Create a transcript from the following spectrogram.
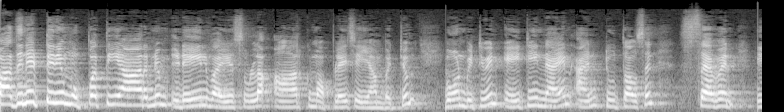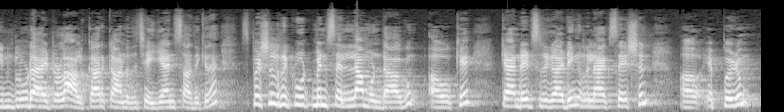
പതിനെട്ടിനും മുപ്പത്തിയാറിനും ഇടയിൽ വയസ്സുള്ള ആർക്കും അപ്ലൈ ചെയ്യാൻ പറ്റും. Born between eighteen nine and two thousand seven include ആയിട്ടുള്ള ആൾക്കാർക്കാണ് ഇത് ചെയ്യാൻ സാധിക്കുന്നത്. സ്പെഷ്യൽ റിക്രൂട്ട്മെന്റ്സ് എല്ലാം ഉണ്ടാകും. ഓക്കെ കാൻഡിഡേറ്റ്സ് റിഗാർഡിംഗ് റിലാക്സേഷൻ എപ്പോഴും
